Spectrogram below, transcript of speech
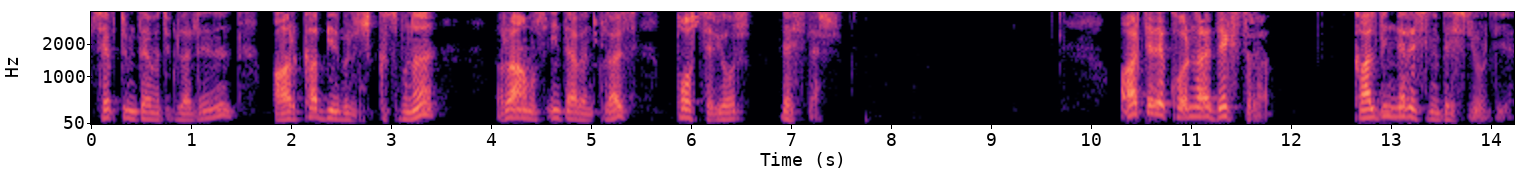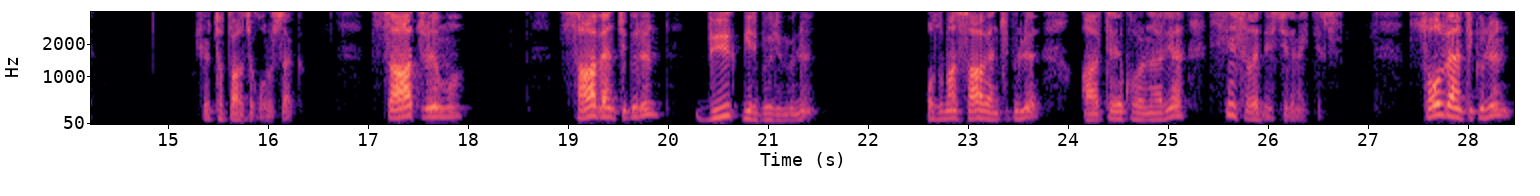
septum interventriculare'nin arka bir bölüş kısmını ramus interventricularis posterior besler. Arteria coronaria dextra kalbin neresini besliyor diye. Şöyle toparlayacak olursak. Sağ atriumu, sağ ventrikülün büyük bir bölümünü, O zaman sağ ventrikülü arteria koronaria sinistra besliyor demektir. Sol ventrikülün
